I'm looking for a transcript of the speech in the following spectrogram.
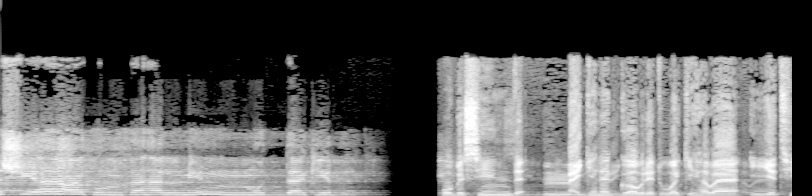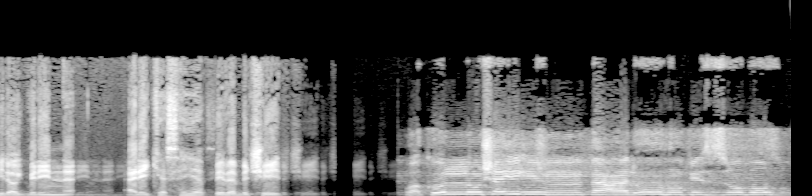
أشياعكم فهل من مدكر. و بسیند مگلک گاورت وکی هوا برین اری کس هیا پیوه بچید وكل شيء فعلوه في الزبر.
